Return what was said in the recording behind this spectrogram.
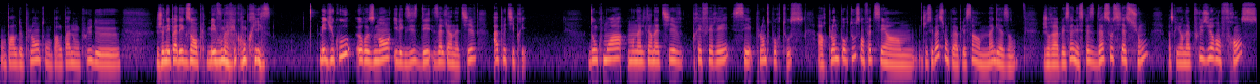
on parle de plantes, on ne parle pas non plus de... Je n'ai pas d'exemple, mais vous m'avez comprise. Mais du coup, heureusement, il existe des alternatives à petit prix. Donc moi, mon alternative préférée, c'est Plantes pour tous. Alors Plantes pour tous, en fait, c'est un, je ne sais pas si on peut appeler ça un magasin. J'aurais appelé ça une espèce d'association parce qu'il y en a plusieurs en France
